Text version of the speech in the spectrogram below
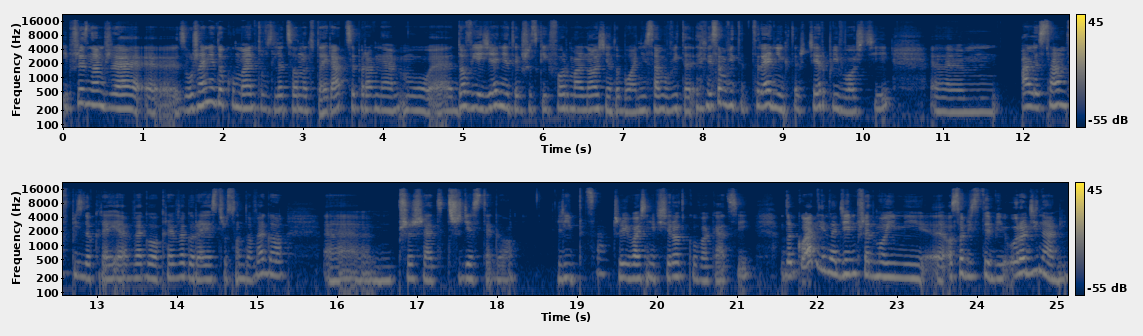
I przyznam, że e, złożenie dokumentów zlecone tutaj radcy prawnemu, e, dowiezienie tych wszystkich formalności, to była niesamowity trening też cierpliwości, ale sam wpis do Krajowego, Krajowego Rejestru Sądowego przyszedł 30 lipca, czyli właśnie w środku wakacji, dokładnie na dzień przed moimi e, osobistymi urodzinami.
